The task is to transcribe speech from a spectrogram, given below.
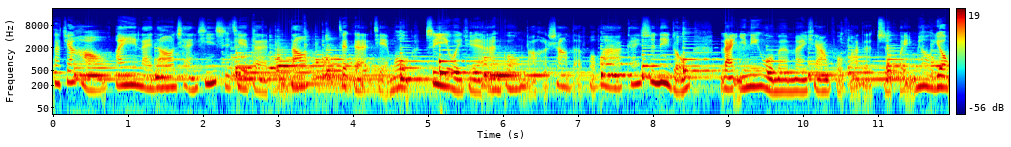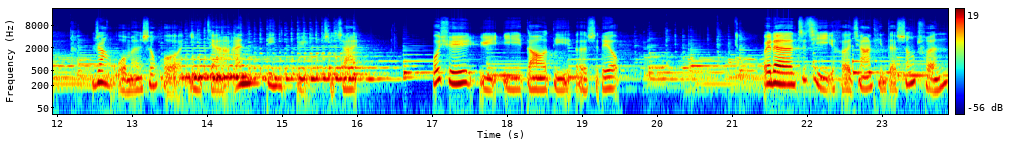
大家好，欢迎来到禅心世界的频道。这个节目是以惟觉安公老和尚的佛法开示内容，来引领我们迈向佛法的智慧妙用，让我们生活更加安定与自在。佛学语义到第二十六，为了自己和家庭的生存，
